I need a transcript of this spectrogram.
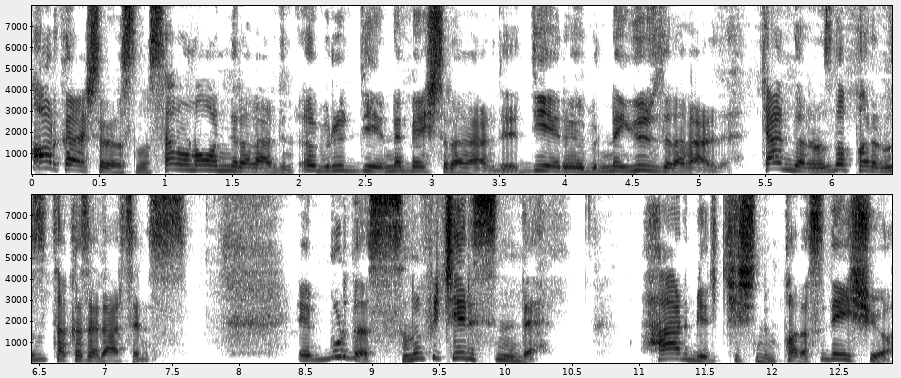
arkadaşlar arasında sen ona 10 lira verdin, öbürü diğerine 5 lira verdi, diğeri öbürüne 100 lira verdi. Kendi aranızda paranızı takas ederseniz. E burada sınıf içerisinde her bir kişinin parası değişiyor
